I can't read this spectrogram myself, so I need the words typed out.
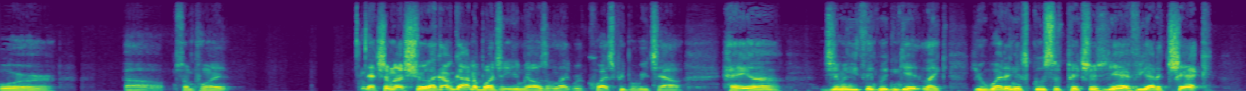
or uh, some point. Actually, I'm not sure. Like, I've gotten a bunch of emails and like requests. People reach out. Hey, uh, Jimmie, you think we can get like your wedding exclusive pictures? Yeah, if you got a check.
